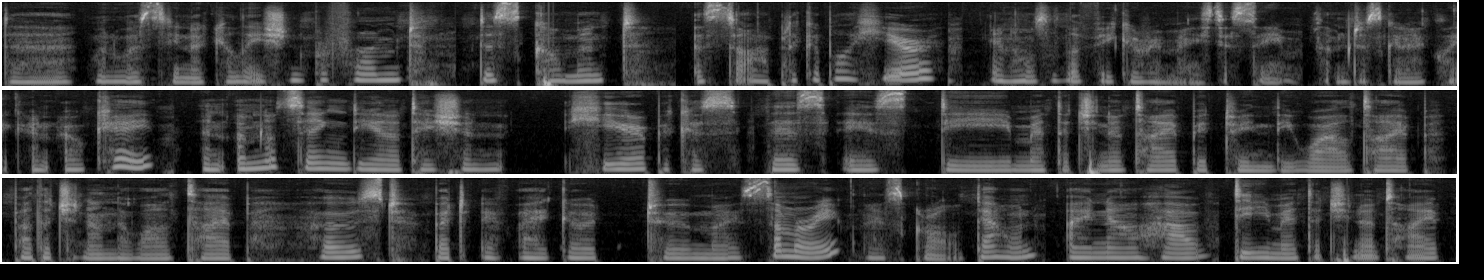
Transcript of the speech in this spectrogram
the when was the inoculation performed. This comment is still applicable here and also the figure remains the same. So I'm just going to click on OK. And I'm not saying the annotation here because this is the metagenotype between the wild type pathogen and the wild type host. But if I go to my summary, I scroll down, I now have the metagenotype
